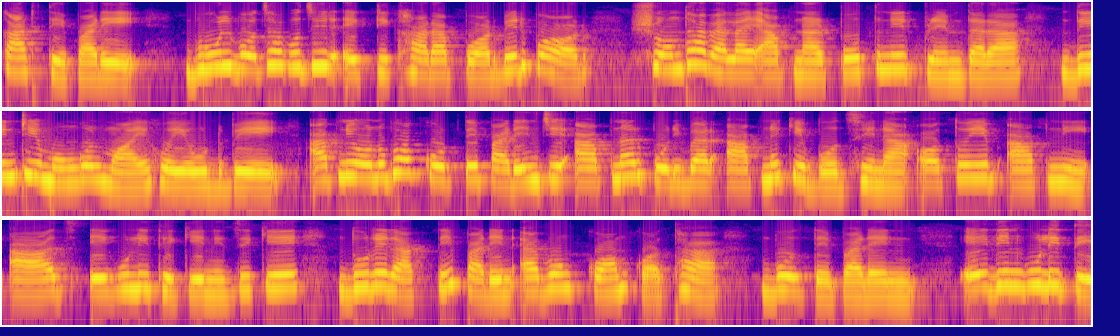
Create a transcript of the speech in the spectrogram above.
কাটতে পারে। ভুল বোঝাবুঝির একটি খারাপ পর্বের পর সন্ধ্যাবেলায় আপনার পত্নীর প্রেম দ্বারা দিনটি মঙ্গলময় হয়ে উঠবে। আপনি অনুভব করতে পারেন যে আপনার পরিবার আপনাকে বোঝে না, অতএব আপনি আজ এগুলি থেকে নিজেকে দূরে রাখতে পারেন এবং কম কথা বলতে পারেন। এই দিনগুলিতে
